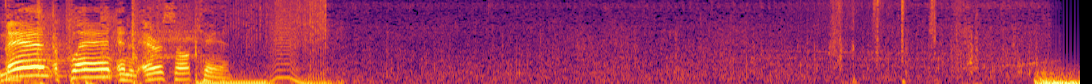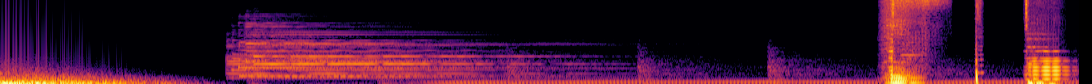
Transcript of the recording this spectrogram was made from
A man, a plan, and an aerosol can. Thank you.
